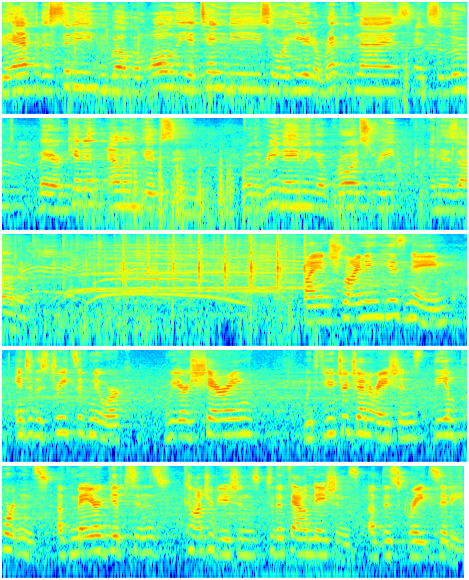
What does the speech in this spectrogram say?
On behalf of the city, we welcome all of the attendees who are here to recognize and salute Mayor Kenneth Allen Gibson for the renaming of Broad Street in his honor. By enshrining his name into the streets of Newark, we are sharing with future generations the importance of Mayor Gibson's contributions to the foundations of this great city.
